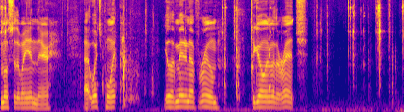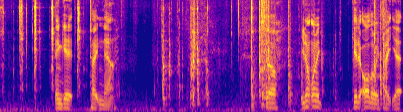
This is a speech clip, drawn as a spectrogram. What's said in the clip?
most of the way in there, at which point you'll have made enough room to go in with a wrench and get it tightened down. So you don't want to get it all the way tight yet.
